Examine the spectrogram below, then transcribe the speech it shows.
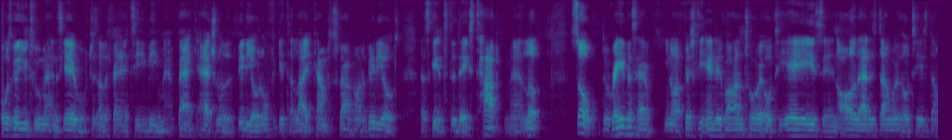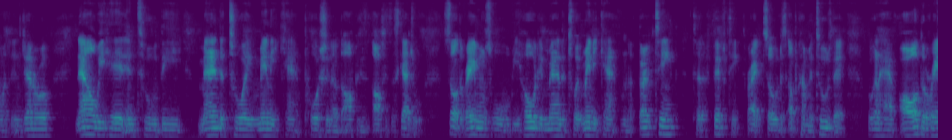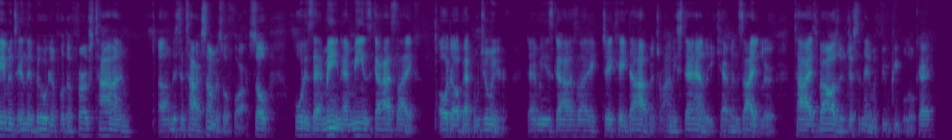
What's good, YouTube, man? It's Gabriel, just another fan TV, man. Back at you another video. Don't forget to like, comment, subscribe on all the videos. Let's get into today's topic, man. Look, so the Ravens have, you know, officially ended voluntary OTAs, and all of that is done with. OTAs done with in general. Now we head into the mandatory mini camp portion of the offseason schedule. So the Ravens will be holding mandatory mini camp from the 13th to the 15th, right? So this upcoming Tuesday, we're gonna have all the Ravens in the building for the first time um, this entire summer so far. So what does that mean? That means guys like Odell Beckham Jr. That means guys like J.K. Dobbins, Ronnie Stanley, Kevin Zeitler, Tyus Bowser, just to name a few people. Okay,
